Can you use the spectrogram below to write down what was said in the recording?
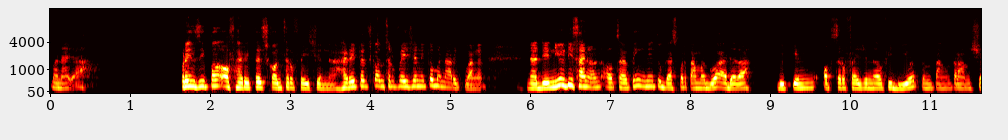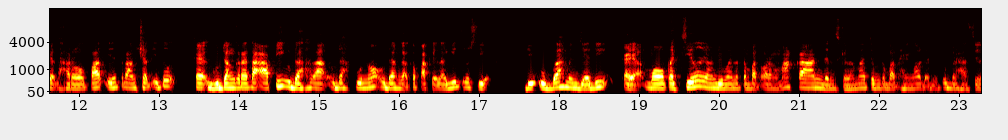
mana ya? Principle of Heritage Conservation. Nah, Heritage Conservation itu menarik banget. Nah, di New Design on Old Setting ini tugas pertama gue adalah bikin observational video tentang tramshed Harold. Ini tramshed itu kayak gudang kereta api udah udah kuno, udah nggak kepake lagi terus di diubah menjadi kayak mall kecil yang di mana tempat orang makan dan segala macam tempat hangout dan itu berhasil.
